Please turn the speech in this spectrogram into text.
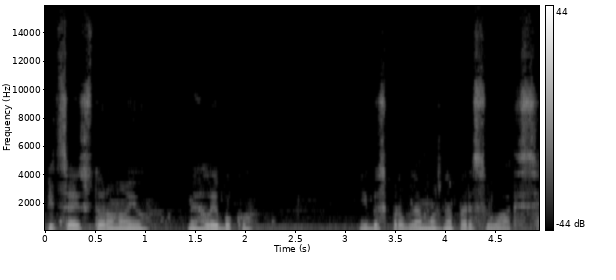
Під цією стороною не глибоко і без проблем можна пересуватися.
